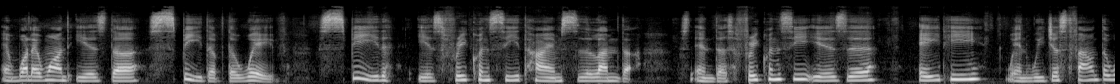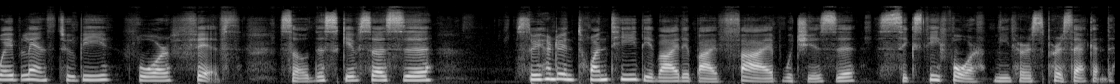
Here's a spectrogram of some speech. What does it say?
And what I want is the speed of the wave. Speed is frequency times lambda. And the frequency is 80 when we just found the wavelength to be 4 fifths. So this gives us uh, 320 divided by 5, which is uh, 64 meters per second.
